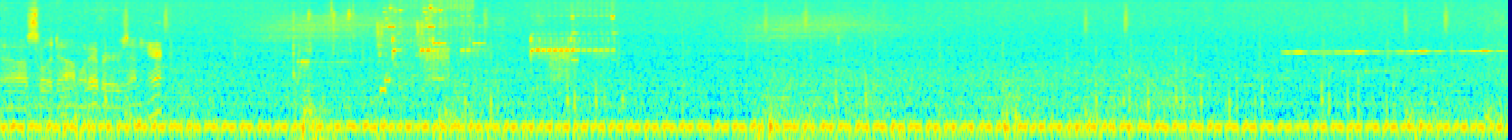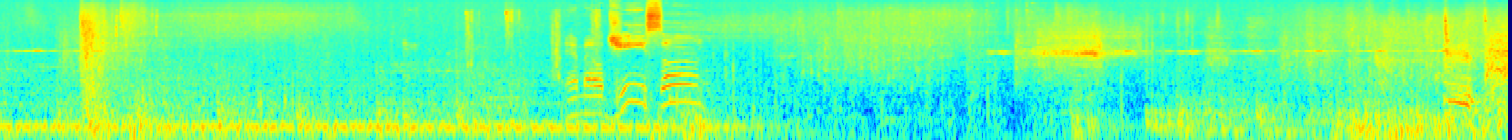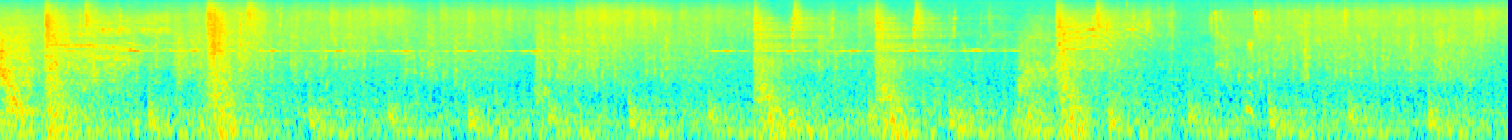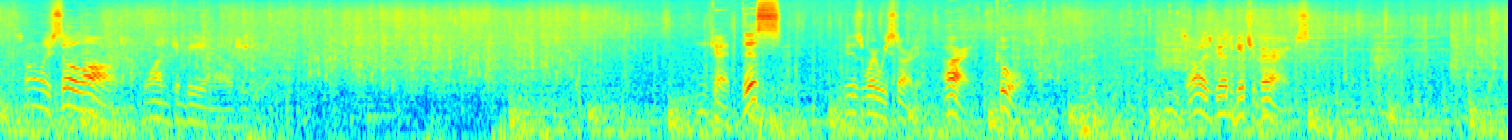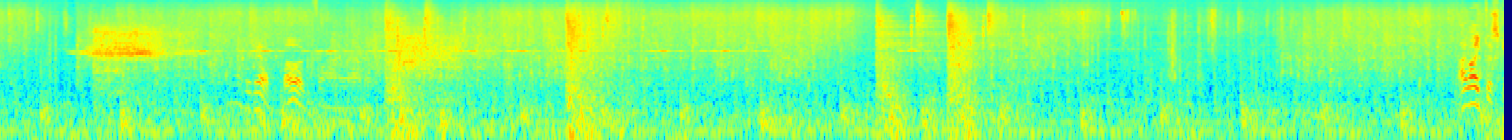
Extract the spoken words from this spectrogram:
Uh, slow down whatever's in here. MLG, son. so long, one can be an LGD. Okay, this is where we started. Alright, cool. It's always good to get your bearings. We got a bug I like this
